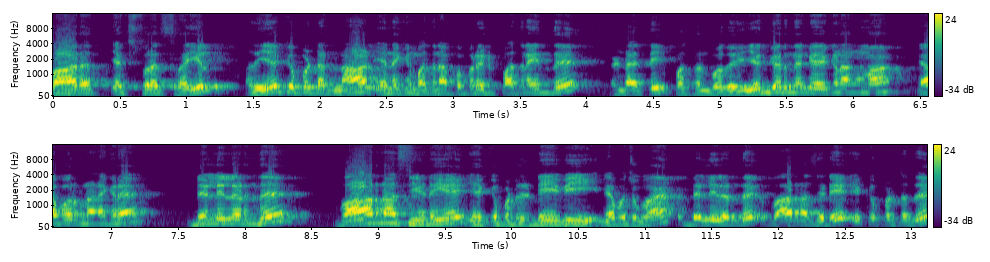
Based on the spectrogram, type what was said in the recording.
பாரத் எக்ஸ்பிரஸ் ரயில். அது இயக்கப்பட்ட நாள் என்னைக்குன்னு பார்த்தீங்கன்னா பிப்ரவரி பதினைந்து ரெண்டாயிரத்தி பத்தொன்பது. எங்க இருந்து எங்க இயக்குனாங்கம்மா? ஞாபகம் நினைக்கிறேன். டெல்லியில இருந்து வாரணாசி இடையே இயக்கப்பட்டது. டேவி ஞாபகம் டெல்லியில இருந்து வாரணாசி இடையே இயக்கப்பட்டது.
